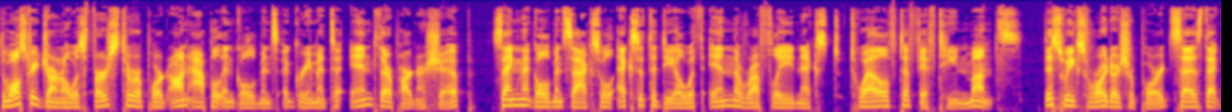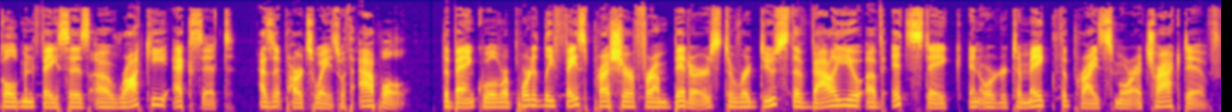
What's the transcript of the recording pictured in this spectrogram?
The Wall Street Journal was first to report on Apple and Goldman's agreement to end their partnership, saying that Goldman Sachs will exit the deal within the roughly next 12 to 15 months. This week's Reuters report says that Goldman faces a rocky exit as it parts ways with Apple. The bank will reportedly face pressure from bidders to reduce the value of its stake in order to make the price more attractive.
